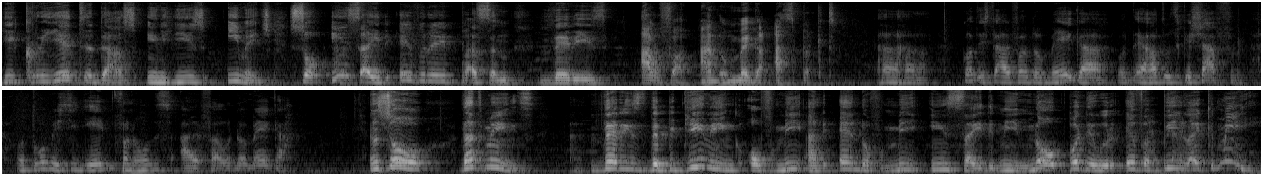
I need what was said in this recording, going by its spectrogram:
he created us in his image. So inside every person there is Alpha and Omega aspect. Haha. Gott ist Alpha und Omega und er hat uns geschaffen. Und darum ist in jedem von uns Alpha und Omega. And so that means there is the beginning of me and end of me inside me. Nobody will ever be like me.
